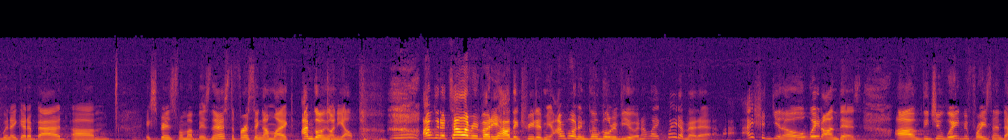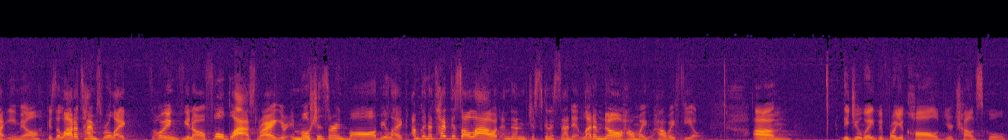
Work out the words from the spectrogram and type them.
when I get a bad um, experience from a business, the first thing I'm like, I'm going on Yelp. I'm going to tell everybody how they treated me. I'm going to Google review, and I'm like, wait a minute. I should, you know, wait on this. Um, did you wait before you send that email? Because a lot of times we're like, going, you know, full blast, right? Your emotions are involved. You're like, I'm going to type this all out, and then I'm just going to send it. Let him know how, my, how I feel. Um, did you wait before you called your child's school?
